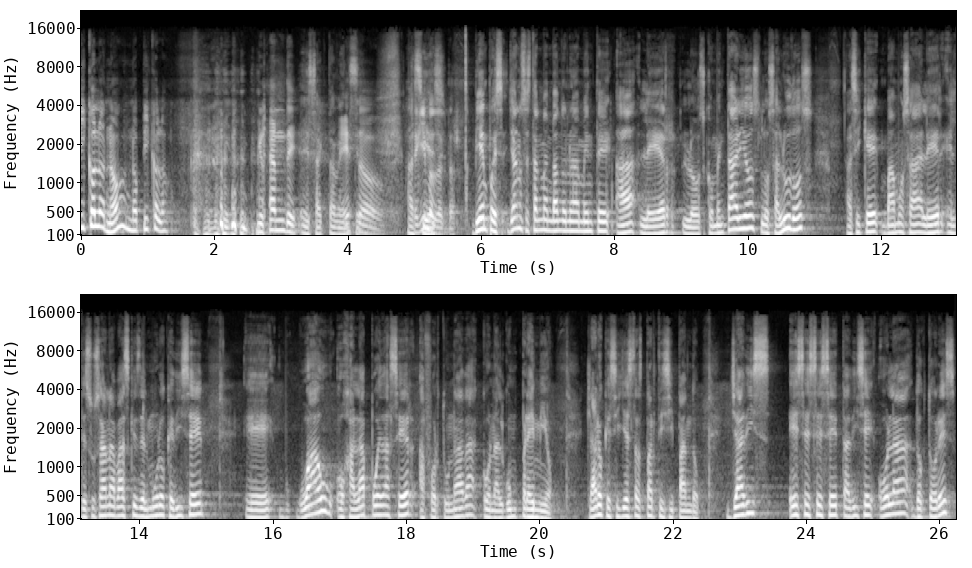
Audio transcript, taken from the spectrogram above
Pícolo, no, no pícolo. Grande. Exactamente. Eso. Así Seguimos, es. doctor. Bien, pues ya nos están mandando nuevamente a leer los comentarios, los saludos. Así que vamos a leer el de Susana Vázquez del Muro que dice, eh, wow, ojalá pueda ser afortunada con algún premio. Claro que sí, ya estás participando. Yadis SCZ dice, hola doctores,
